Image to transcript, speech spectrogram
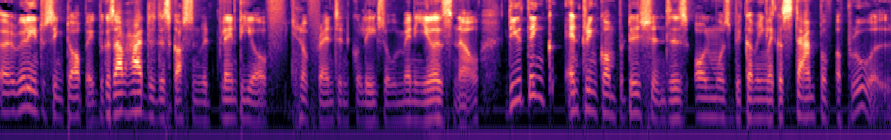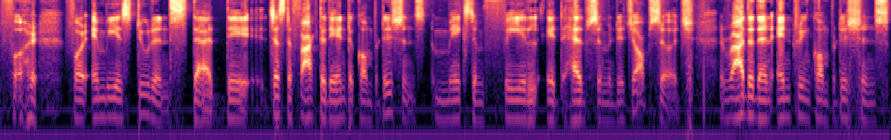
a really interesting topic because I've had this discussion with plenty of you know friends and colleagues over many years now. Do you think entering competitions is almost becoming like a stamp of approval for for MBA students that they just the fact that they enter competitions makes them feel it helps them in their job search rather than entering competitions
